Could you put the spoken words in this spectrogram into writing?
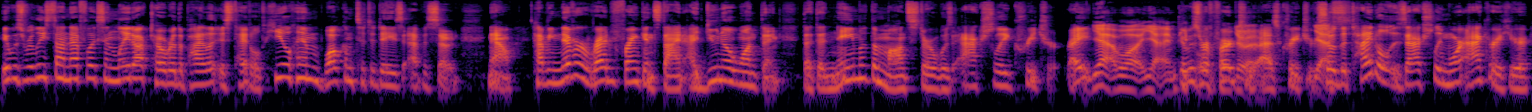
It was released on Netflix in late October. The pilot is titled Heal Him. Welcome to today's episode. Now, having never read Frankenstein, I do know one thing that the name of the monster was actually Creature, right? Yeah, well, yeah, and It was referred refer to it. as Creature. Yes. So the title is actually more accurate here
